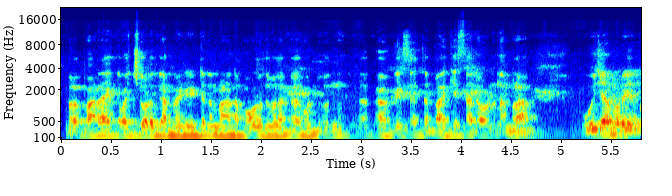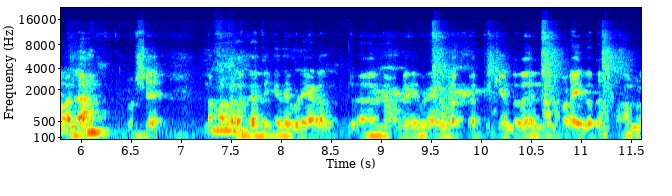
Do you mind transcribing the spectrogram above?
നമ്മൾ പറയൊക്കെ വെച്ച് കൊടുക്കാൻ വേണ്ടിയിട്ട് നമ്മളതിന്റെ മുകളിൽ വിളക്കൊക്കെ കൊണ്ടുവന്ന് സെറ്റപ്പ് ആക്കിയ സ്ഥലമാണ് നമ്മളെ പൂജാമുറിയൊന്നുമല്ല പക്ഷെ നമ്മൾ വിളക്ക് കത്തിക്കുന്നത് ഇവിടെയാണ് നോർമലി ഇവിടെയാണ് വിളക്ക് കത്തിക്കേണ്ടത് എന്നാണ് പറയുന്നത്. നമ്മൾ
